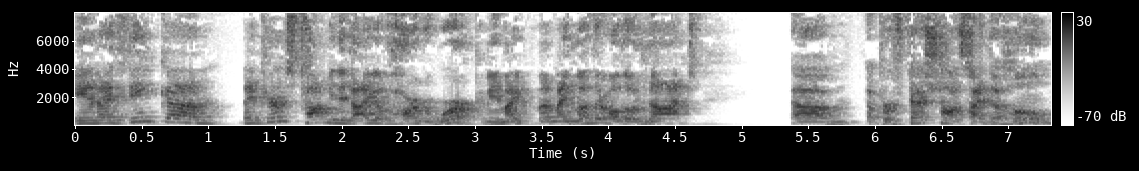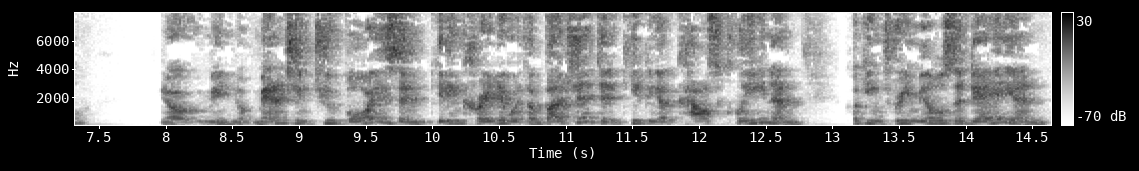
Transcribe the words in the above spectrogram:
And I think um, my parents taught me the value of hard work. I mean, my, my mother, although not um, a professional outside the home, you know, I mean, you know, managing two boys and getting creative with a budget and keeping a house clean and cooking three meals a day and,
